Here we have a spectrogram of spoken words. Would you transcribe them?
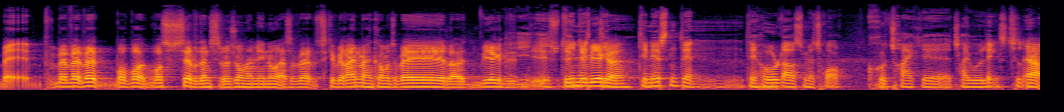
Hvad, hvad, hvad, hvad, hvor, hvor, hvor ser du den situation her lige nu? Altså, hvad, skal vi regne med, at han kommer tilbage, eller virker det? Jeg synes, det, det, det virker... Det, det er næsten den, det holdout, som jeg tror kunne trække, trække ud længst tid. Ja,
